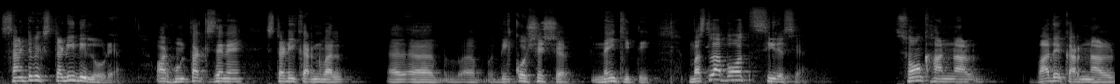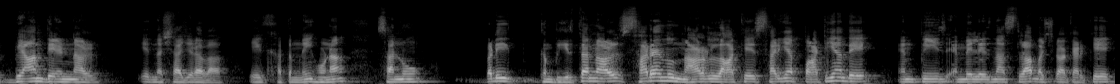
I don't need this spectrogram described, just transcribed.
ਸਾਇੰਟਿਫਿਕ ਸਟੱਡੀ ਦੀ ਲੋੜ ਆ। ਔਰ ਹੁਣ ਤੱਕ ਕਿਸੇ ਨੇ ਸਟੱਡੀ ਕਰਨ ਵੱਲ ਦੀ ਕੋਸ਼ਿਸ਼ ਨਹੀਂ ਕੀਤੀ। ਮਸਲਾ ਬਹੁਤ ਸੀਰੀਅਸ ਹੈ ਸੌਂ ਖਾਣ ਨਾਲ, ਵਾਅਦੇ ਕਰਨ ਨਾਲ, ਬਿਆਨ ਦੇਣ ਨਾਲ ਇਹ ਨਸ਼ਾ ਜਿਹੜਾ ਵਾ, ਇਹ ਖਤਮ ਨਹੀਂ ਹੋਣਾ। ਸਾਨੂੰ ਬੜੀ ਗੰਭੀਰਤਾ ਨਾਲ ਸਾਰਿਆਂ ਨੂੰ ਨਾਲ ਲਾ ਕੇ ਸਾਰੀਆਂ ਪਾਰਟੀਆਂ ਦੇ ਐਮਪੀਜ਼ ਐਮਐਲਏਜ਼ ਨਾਲ ਸਲਾਹ ਮਸ਼ਵਰਾ ਕਰਕੇ,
